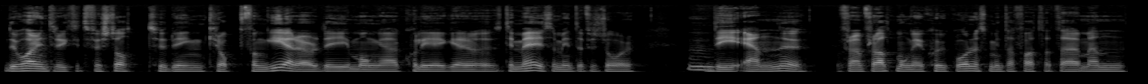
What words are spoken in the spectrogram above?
du har inte riktigt förstått hur din kropp fungerar och det är många kollegor till mig som inte förstår mm. det ännu. Framförallt många i sjukvården som inte har fattat det här, men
